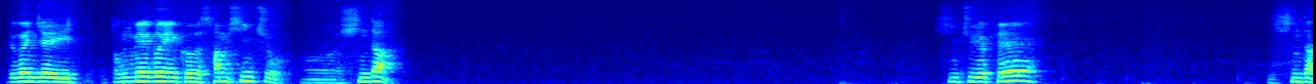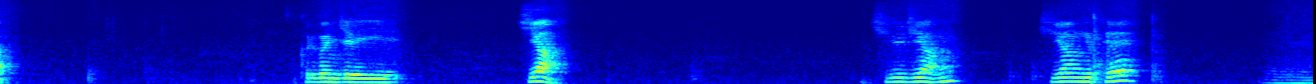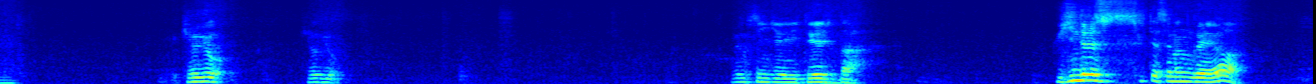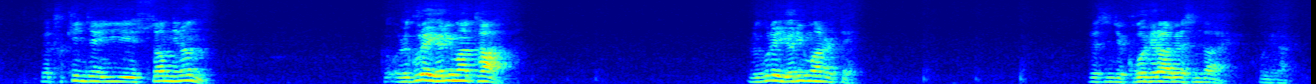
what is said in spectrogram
그리고 이제 이 동맥의 그 삼신주 어, 신당 신주 옆에 신당 그리고 이제 이 지향 칠지향 지향 옆에 음, 교육 교육 여기서 이제 이 대해준다 귀신들을 쓸 때 쓰는 거예요. 특히 이제 이 수삼리는 그 얼굴에 열이 많다. 얼굴에 열이 많을 때. 그래서 이제 고혈압에 쓴다. 고혈압.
